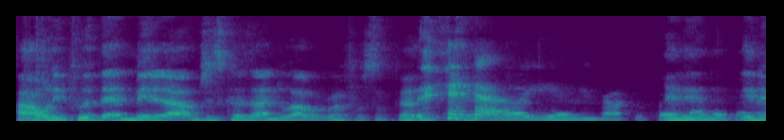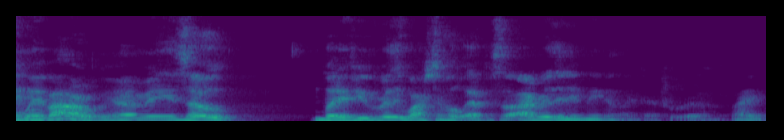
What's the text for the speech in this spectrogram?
I only put that minute out just because I knew I would ruffle some feathers. And- oh yeah, you ruffled for some and, feathers. it, and it went viral. You know what I mean? So, but if you really watch the whole episode, I really didn't mean it like that for real. Like,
